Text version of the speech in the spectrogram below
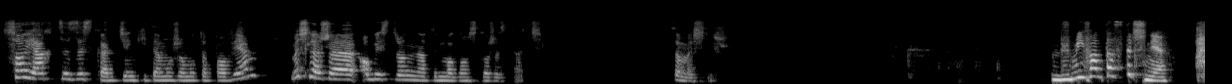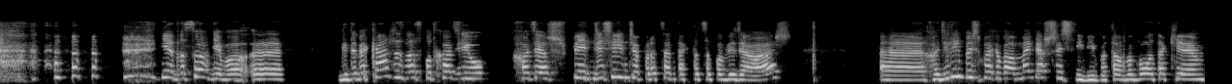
co ja chcę zyskać dzięki temu, że mu to powiem, myślę, że obie strony na tym mogą skorzystać. Co myślisz? Brzmi fantastycznie. Nie, dosłownie, bo e, gdyby każdy z nas podchodził chociaż w 50% to, co powiedziałaś, e, chodzilibyśmy chyba mega szczęśliwi, bo to by było takie,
